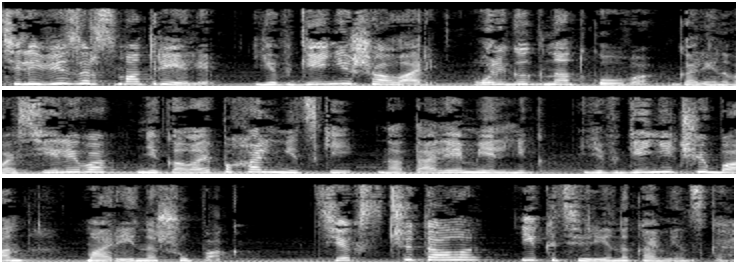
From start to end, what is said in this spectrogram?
Телевизор смотрели Евгений Шаларь, Ольга Гнаткова, Галина Васильева, Николай Пахальницкий, Наталья Мельник, Евгений Чебан, Марина Шупак. Текст читала Екатерина Каминская.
